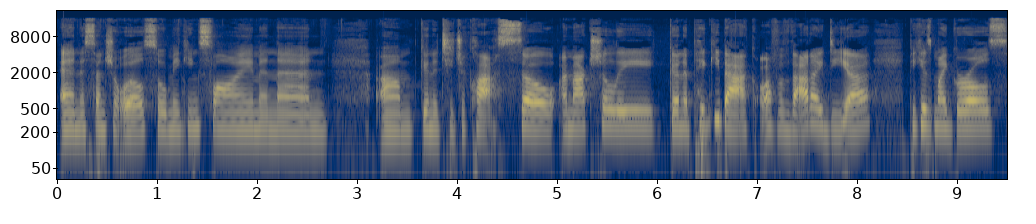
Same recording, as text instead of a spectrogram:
and essential oils. So making slime and then um, going to teach a class. So I'm actually going to piggyback off of that idea because my girls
